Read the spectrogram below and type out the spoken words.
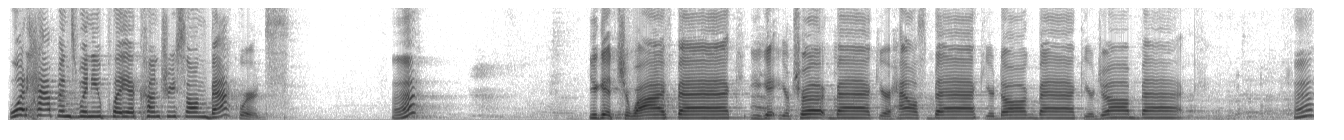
What happens when you play a country song backwards? Huh? You get your wife back, you get your truck back, your house back, your dog back, your job back. Huh?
